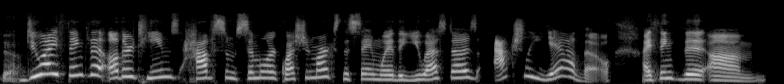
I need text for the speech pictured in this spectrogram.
Yeah. Do I think that other teams have some similar question marks the same way the US does? Actually, yeah, though. I think that um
